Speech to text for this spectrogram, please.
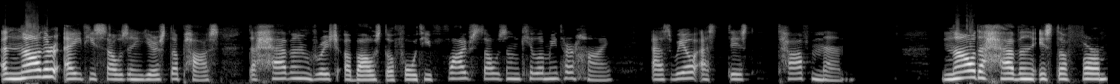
Another eighty thousand years pass. The heaven reach about the forty-five thousand kilometer high, as well as this tough man. Now the heaven is the firm,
